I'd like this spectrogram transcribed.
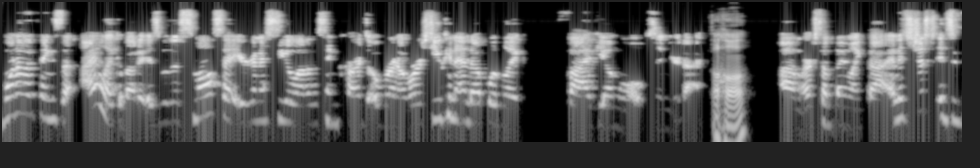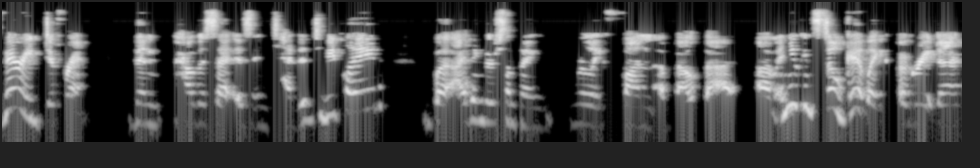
One of the things that I like about it is with a small set, you're going to see a lot of the same cards over and over, so you can end up with like five young wolves in your deck. Uh-huh. um, or something like that. And it's just it's very different than how the set is intended to be played. But I think there's something really fun about that. Um, and you can still get like a great deck.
